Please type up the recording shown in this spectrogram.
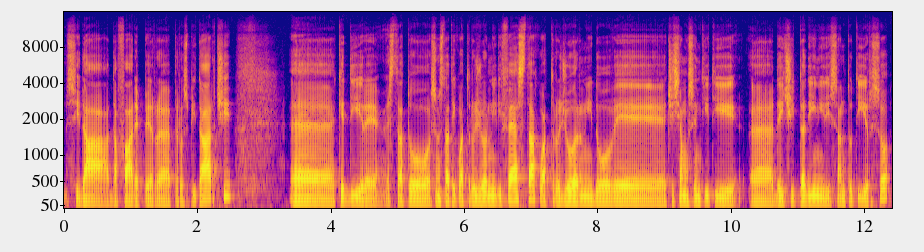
si dà da fare per, per ospitarci. Eh, che dire, stato, sono stati quattro giorni di festa, quattro giorni dove ci siamo sentiti eh, dei cittadini di Santo Tirso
